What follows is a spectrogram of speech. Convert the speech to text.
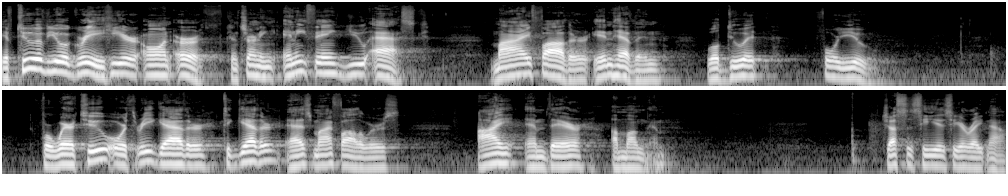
if two of you agree here on earth concerning anything you ask, my Father in heaven will do it for you. For where two or three gather together as my followers, I am there among them. Just as he is here right now.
